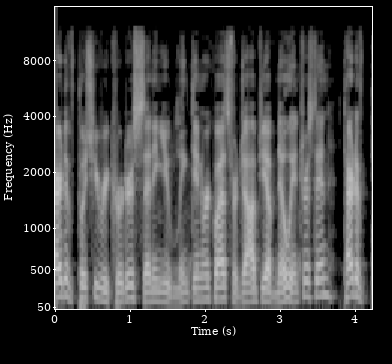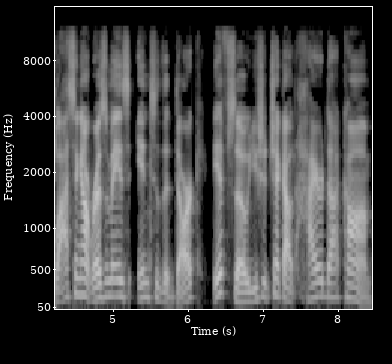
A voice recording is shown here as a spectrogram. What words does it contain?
Tired of pushy recruiters sending you LinkedIn requests for jobs you have no interest in? Tired of blasting out resumes into the dark? If so, you should check out Hired.com.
